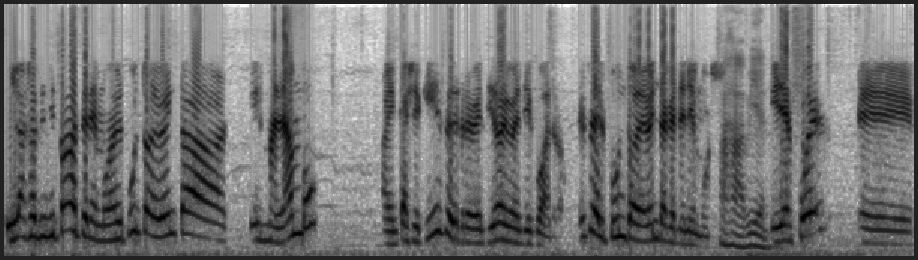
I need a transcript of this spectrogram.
Las anticipadas tenemos el punto de venta es Malambo, en calle 15, entre 22 y 24. Ese es el punto de venta que tenemos. Ajá, bien. Y después, eh,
